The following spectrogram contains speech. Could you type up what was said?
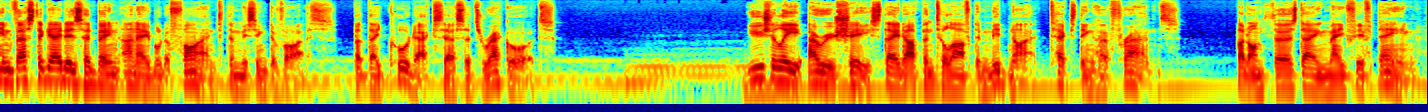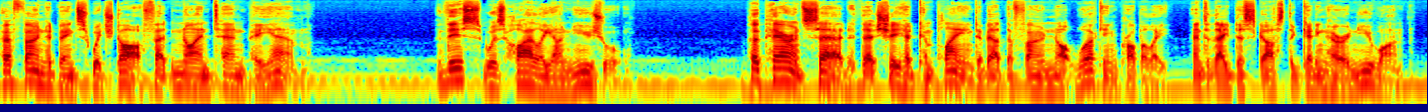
Investigators had been unable to find the missing device, but they could access its records. Usually, Aarushi stayed up until after midnight texting her friends. But on Thursday, May 15, her phone had been switched off at 9:10 p.m. This was highly unusual. Her parents said that she had complained about the phone not working properly and they discussed getting her a new one.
